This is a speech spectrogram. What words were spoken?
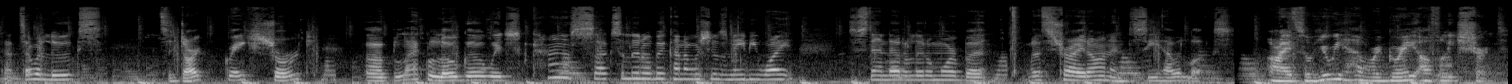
that's how it looks. It's a dark gray shirt, a black logo, which kind of sucks a little bit. Kind of wish it was maybe white to stand out a little more, but let's try it on and see how it looks. Alright, so here we have our gray Alphalete shirt.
